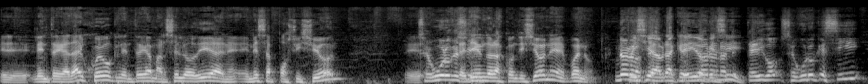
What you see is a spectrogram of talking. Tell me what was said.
eh, le entregará el juego que le entrega Marcelo Díaz en, en esa posición. Seguro que sí. Teniendo las condiciones, bueno, Pizzi te- habrá te- creído no, no, que no, sí. Te, te digo, seguro que sí,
